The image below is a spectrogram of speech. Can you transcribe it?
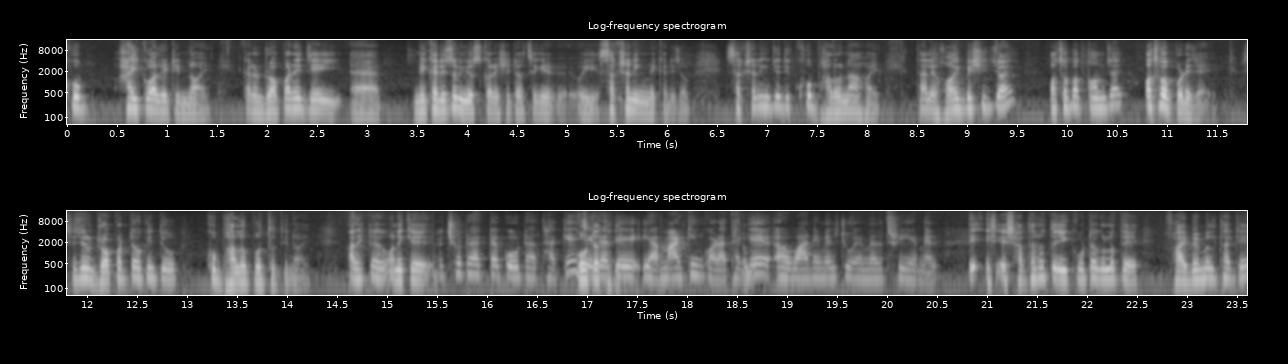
খুব হাই কোয়ালিটির নয়। কারণ ড্রপারে যেই মেকানিজম ইউজ করে, সেটা হচ্ছে কি ওই সাকশানিং মেকানিজম সাকশানিং যদি খুব ভালো না হয়, তাহলে হয় বেশি যায়, অথবা কম যায়, অথবা পড়ে যায়। সেজন্য ড্রপারটাও কিন্তু খুব ভালো পদ্ধতি নয়। আরেকটা অনেকে ছোট একটা কোটা থাকে যেটাতে ইয়া মার্কিং করা থাকে 1 ml 2 ml 3 ml সাধারণত এই কোটাগুলোতে 5 ml থাকে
